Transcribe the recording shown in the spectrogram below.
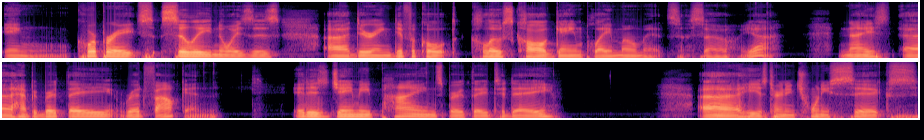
incorporates silly noises uh, during difficult close call gameplay moments. So, yeah. Nice. Uh, happy birthday, Red Falcon. It is Jamie Pine's birthday today. Uh, he is turning 26.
